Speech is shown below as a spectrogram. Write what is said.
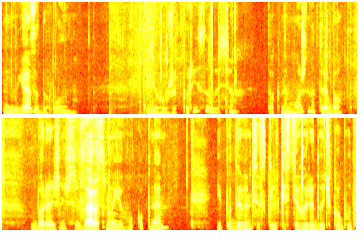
ну, я задоволена. Його вже порізалося. Так не можна, треба обережніше. Зараз ми його копнемо і подивимося, скільки з цього рядочка буде.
